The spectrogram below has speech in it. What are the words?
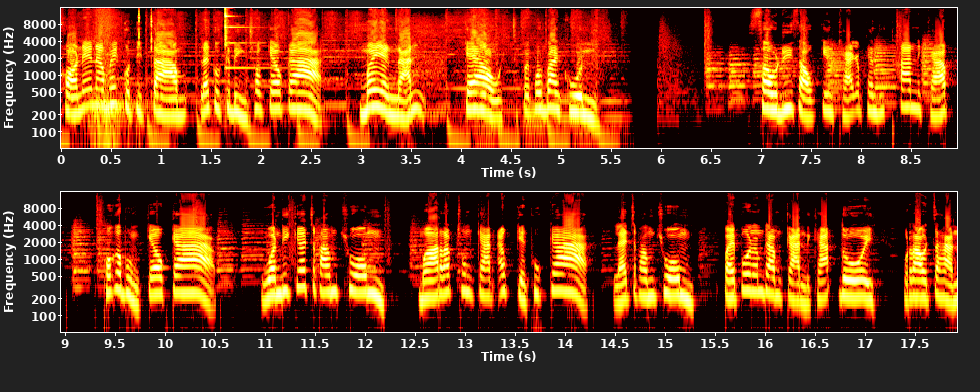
ขอแนะนำให้กดติดตาม และกดกระดิ่งช่องแก้วกล้า ไม่อย่างนั้นแก้วจะไปปล้นบ้านคุณ สวัสดีสาวเกมแคสกับแคนทุกท่านนะครับพบกับผมแก้วกล้า วันนี้แก้วจะพาชม มารับชมการอัปเกรดผู้กล้า และจะพาชม ไปปล้นน้ำดำกันนะครับ โดย เราจะหัน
